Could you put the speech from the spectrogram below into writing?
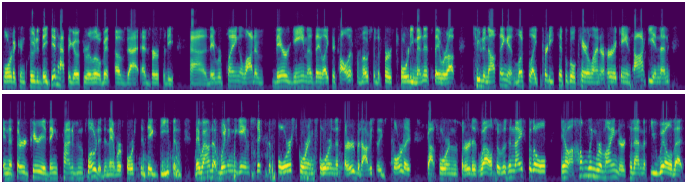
Florida concluded, they did have to go through a little bit of that adversity. Uh, they were playing a lot of their game, as they like to call it, for most of the first 40 minutes. They were up two to nothing. It looked like pretty typical Carolina Hurricanes hockey, and then in the third period, things kind of imploded, and they were forced to dig deep, and they wound up winning the game six to four, scoring four in the third. But obviously, Florida got four in the third as well. So it was a nice little, you know, a humbling reminder to them, if you will, that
